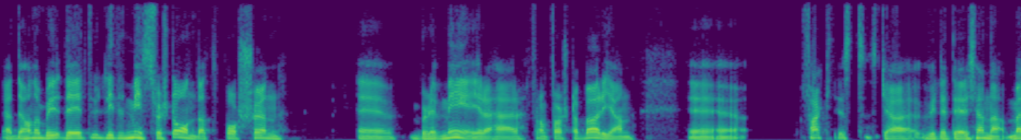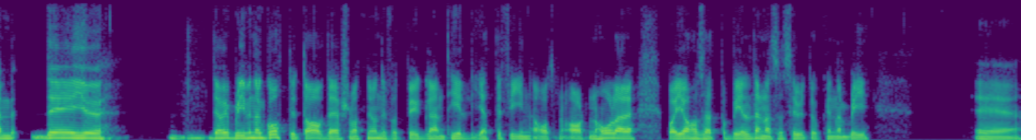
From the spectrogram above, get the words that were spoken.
ja det, har nog blivit, det är ett litet missförstånd att Porschen eh, blev med i det här från första början. Eh, faktiskt, ska jag villigt erkänna. Men det är ju det har ju blivit något gott av det eftersom att nu har ni fått bygga en till jättefin 18-hålare. Vad jag har sett på bilderna så ser det ut att kunna bli, eh,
